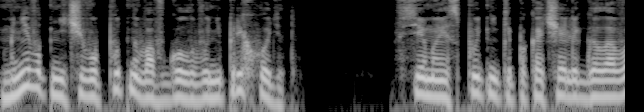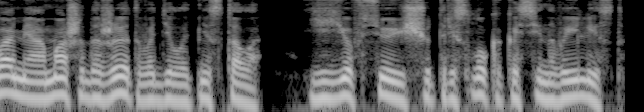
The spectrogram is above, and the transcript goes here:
Мне вот ничего путного в голову не приходит. Все мои спутники покачали головами, а Маша даже этого делать не стала. Ее все еще трясло, как осиновый лист.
